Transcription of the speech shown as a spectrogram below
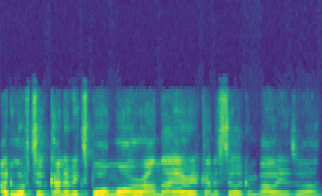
I'd love to kind of explore more around that area, kind of Silicon Valley as well.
